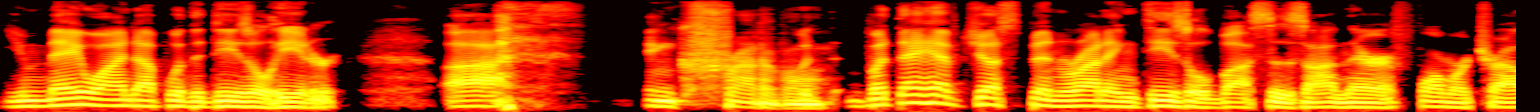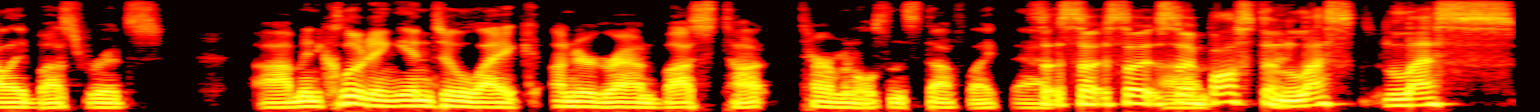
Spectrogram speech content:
you may wind up with a diesel heater. Uh, incredible. but, but they have just been running diesel buses on their former trolley bus routes, um, including into like underground bus tu- terminals and stuff like that. So so so, so Um, Boston less less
